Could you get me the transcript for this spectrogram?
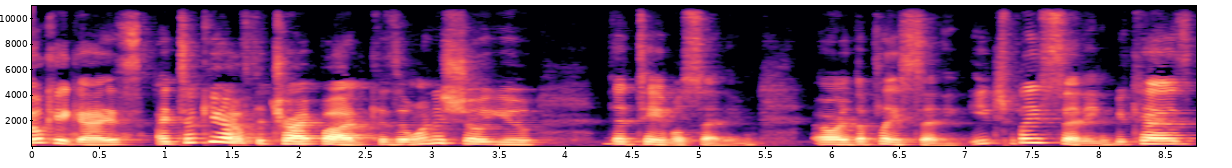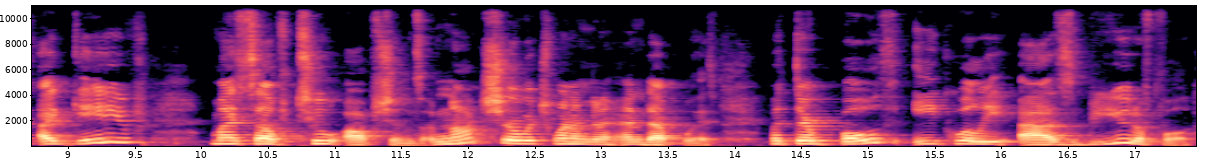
Okay, guys, I took you off the tripod because I want to show you the table setting or the place setting. Each place setting because I gave myself two options. I'm not sure which one I'm going to end up with, but they're both equally as beautiful.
